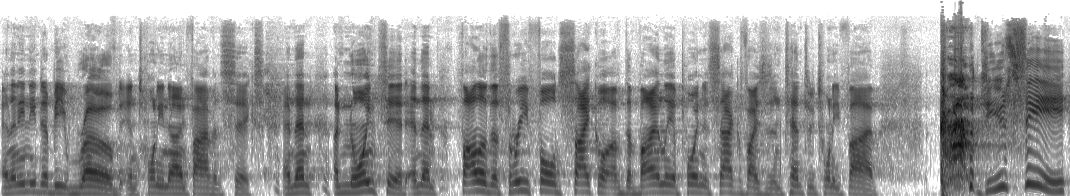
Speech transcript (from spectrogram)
And then he needed to be robed in 29 5 and 6. And then anointed. And then follow the threefold cycle of divinely appointed sacrifices in 10 through 25. Do you see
